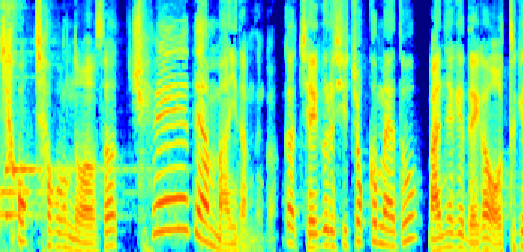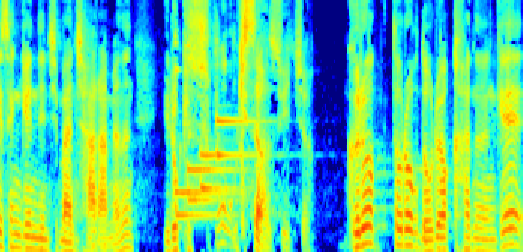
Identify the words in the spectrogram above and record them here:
차곡차곡 넣어서 최대한 많이 담는 거. 그러니까 제 그릇이 조금해도 만약에 내가 어떻게 생겼는지만 잘 알면은 이렇게 수북히 쌓을 수 있죠. 그렇도록 노력하는 게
